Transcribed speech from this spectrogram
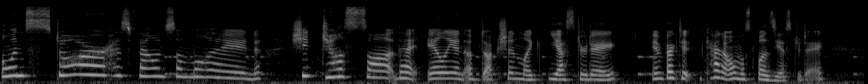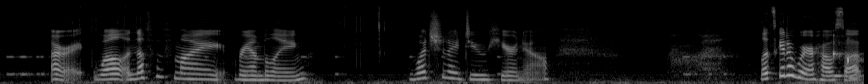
Oh, and Star has found someone! She just saw that alien abduction like yesterday. In fact, it kind of almost was yesterday. Alright, well, enough of my rambling. What should I do here now? Let's get a warehouse up.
